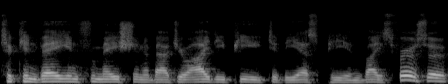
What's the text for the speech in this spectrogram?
to convey information about your IDP to the SP and vice versa.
